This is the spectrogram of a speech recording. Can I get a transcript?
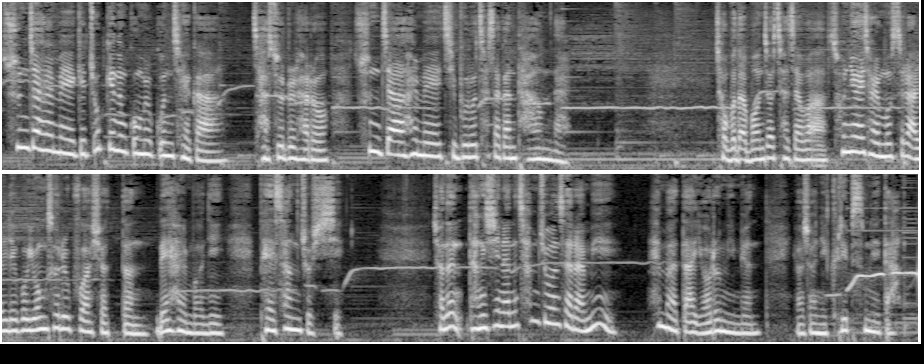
순자 할매에게 쫓기는 꿈을 꾼 제가 자수를 하러 순자 할매의 집으로 찾아간 다음 날 저보다 먼저 찾아와 소녀의 잘못을 알리고 용서를 구하셨던 내 할머니 배상조 씨. 저는 당신에는 참 좋은 사람이 해마다 여름이면 여전히 그립습니다.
